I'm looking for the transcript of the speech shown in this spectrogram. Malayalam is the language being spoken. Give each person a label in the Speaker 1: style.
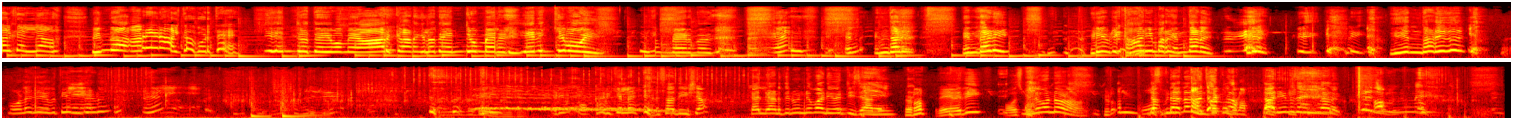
Speaker 1: ആൾക്കല്ല
Speaker 2: പിന്നെ
Speaker 1: അറിയണ ആൾക്കാ കൊടുത്തേ.
Speaker 2: എന്റെ ദൈവമേ ആർക്കാണെങ്കിലും അത് എന്റെ ഉമ്മേലടി എനിക്ക് പോയി. ഉമ്മയായിരുന്നു. എന്താണ്? ഇടി എന്ത്- കാര്യം പറ എന്താണ്? എടി, എന്താണ് ഇത്? മോളെ രേവതി എന്താണ്? ഏ? എടി, പൊക്കടിക്കല്ലേ
Speaker 3: എടാ സതീഷ കല്യാണത്തിന് മുന്നേ പണി പറ്റിച്ചാ നീ
Speaker 2: എടാ.
Speaker 3: രേവതി ഹോസ്പിറ്റലിൽ കൊണ്ടുപോണോ
Speaker 2: ഹോസ്പിറ്റലിൽ തഞ്ചക്കൊണ്ടുപോടാ.
Speaker 3: അമ്മേ.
